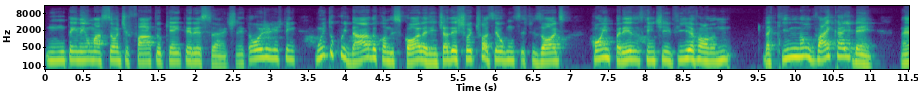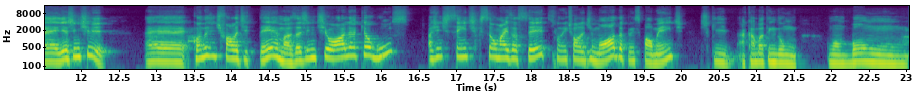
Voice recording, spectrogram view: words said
não tem nenhuma ação de fato que é interessante. Né? Então hoje a gente tem muito cuidado quando escolhe, a gente já deixou de fazer alguns episódios com empresas que a gente via falava, hum, daqui não vai cair bem. Né? E a gente, é, quando a gente fala de temas, a gente olha que alguns a gente sente que são mais aceitos, quando a gente fala de moda principalmente, acho que acaba tendo um, um bom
